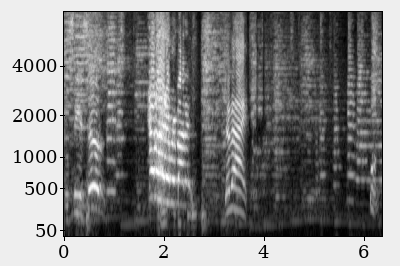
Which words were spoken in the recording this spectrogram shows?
We'll see you soon. Good night, everybody. Good night. Ooh.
